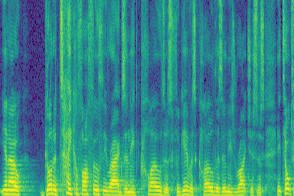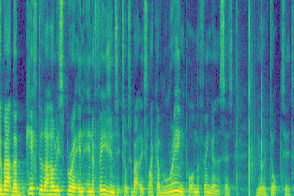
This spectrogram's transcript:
you know, God would take off our filthy rags and He'd clothe us, forgive us, clothe us in His righteousness. It talks about the gift of the Holy Spirit in, in Ephesians. It talks about it's like a ring put on the finger that says, You're adopted.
